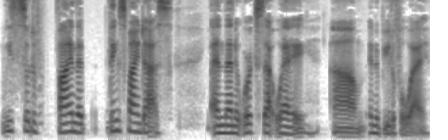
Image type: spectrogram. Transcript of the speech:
We sort of find that things find us, and then it works that way um, in a beautiful way.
